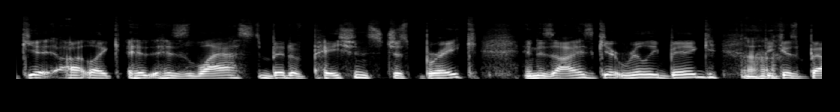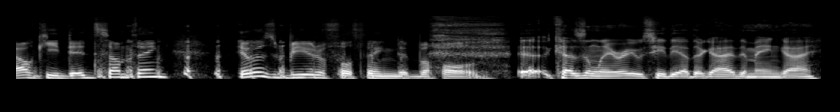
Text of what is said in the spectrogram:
get uh, like his last bit of patience just break and his eyes get really big Uh-huh. because Balki did something, it was a beautiful thing to behold. Uh, Cousin Larry, was he the other guy, the main guy?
